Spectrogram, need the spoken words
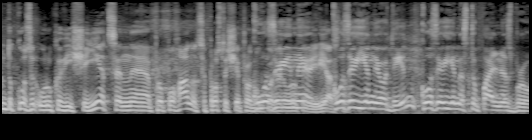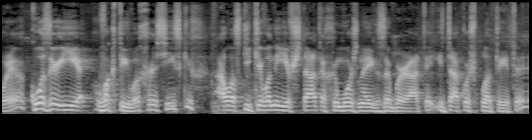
Тобто козир у рукаві ще є. Це не про погано, це просто ще про козир Козир, у рукаві. не, Ясно. козир є не один, козир є наступальна зброя, козир є в активах російських, а оскільки вони є в Штатах і можна їх забирати і також платити.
